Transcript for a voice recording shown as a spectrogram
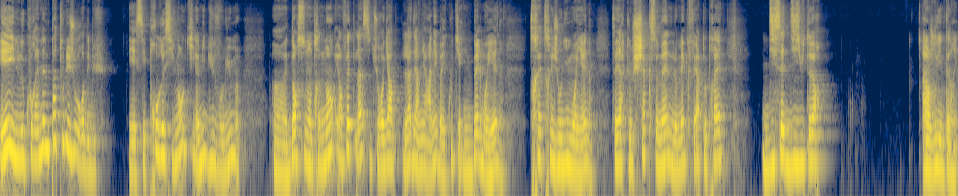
Et il ne courait même pas tous les jours au début. Et c'est progressivement qu'il a mis du volume dans son entraînement. Et en fait, là, si tu regardes la dernière année, bah écoute, il y a une belle moyenne. Très très jolie moyenne. C'est-à-dire que chaque semaine, le mec fait à peu près 17-18 heures. Alors je vous dis une connerie.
